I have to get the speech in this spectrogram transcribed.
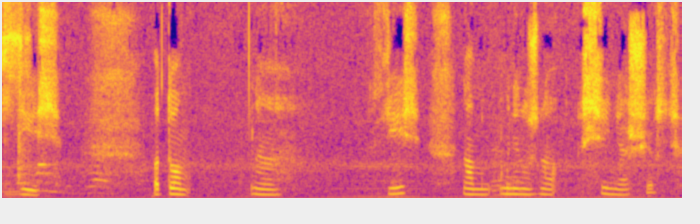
здесь. Потом э, здесь. Нам мне нужна синяя шерсть.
